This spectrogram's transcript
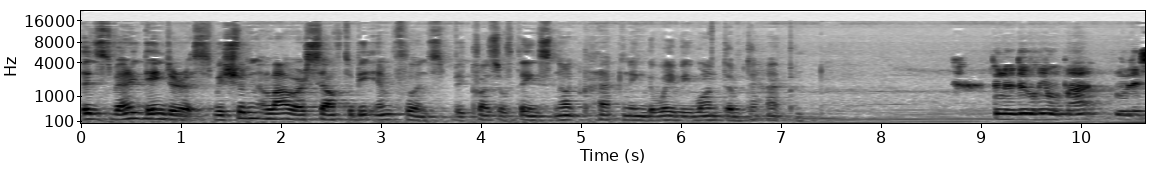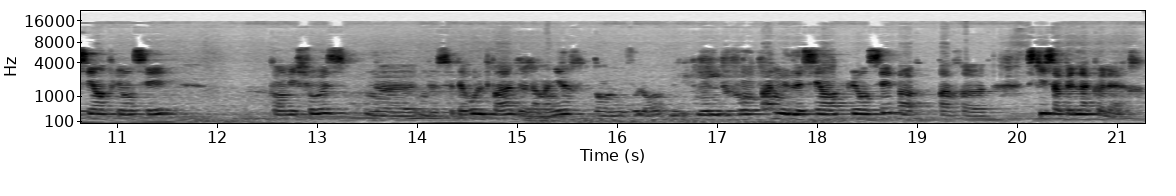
It's very dangerous. We shouldn't allow ourselves to be influenced because of things not happening the way we want them to happen. Nous ne devrions pas nous laisser influencer quand les choses ne, ne se déroulent pas de la manière dont nous voulons. Nous, ne devons pas nous laisser influencer par, par euh, ce qui s'appelle la colère.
